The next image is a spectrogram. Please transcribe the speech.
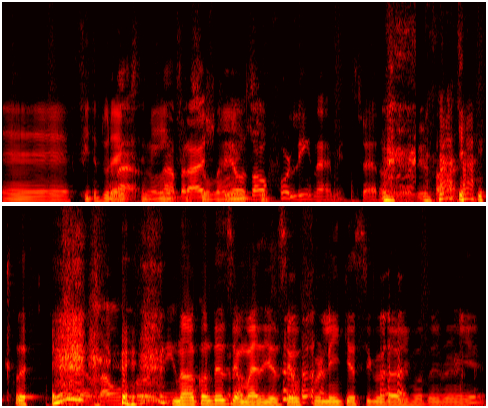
É, fita durex na, também, Na Brás, tu ia usar o. Furlin, né? Me disseram, eu ouvi falar. ia usar um Furlin. Não aconteceu, mas ia ser o furlin que ia segurar os botões pra mim.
